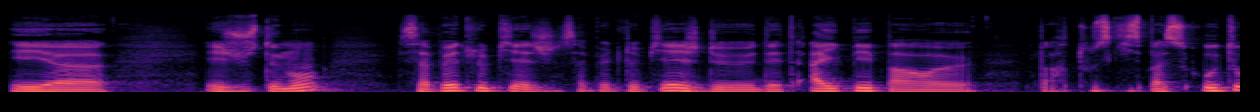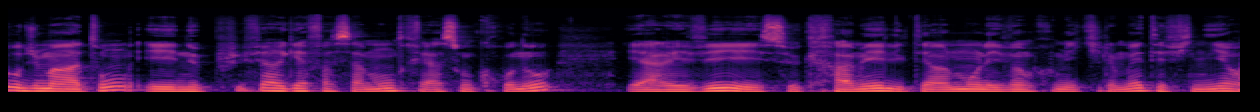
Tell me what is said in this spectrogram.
Et, et justement, ça peut être le piège. Ça peut être le piège d'être hypé par, par tout ce qui se passe autour du marathon et ne plus faire gaffe à sa montre et à son chrono et arriver et se cramer littéralement les 20 premiers kilomètres et finir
